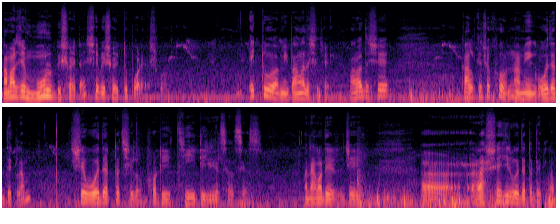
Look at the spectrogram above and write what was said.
আমার যে মূল বিষয়টা, সে বিষয়ে একটু পরে আসব। একটু আমি বাংলাদেশে যাই। বাংলাদেশে কালকে যখন আমি ওয়েদার দেখলাম, সে ওয়েদারটা ছিল ফর্টি থ্রি ডিগ্রি সেলসিয়াস মানে আমাদের যে রাজশাহীর ওয়েদারটা দেখলাম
